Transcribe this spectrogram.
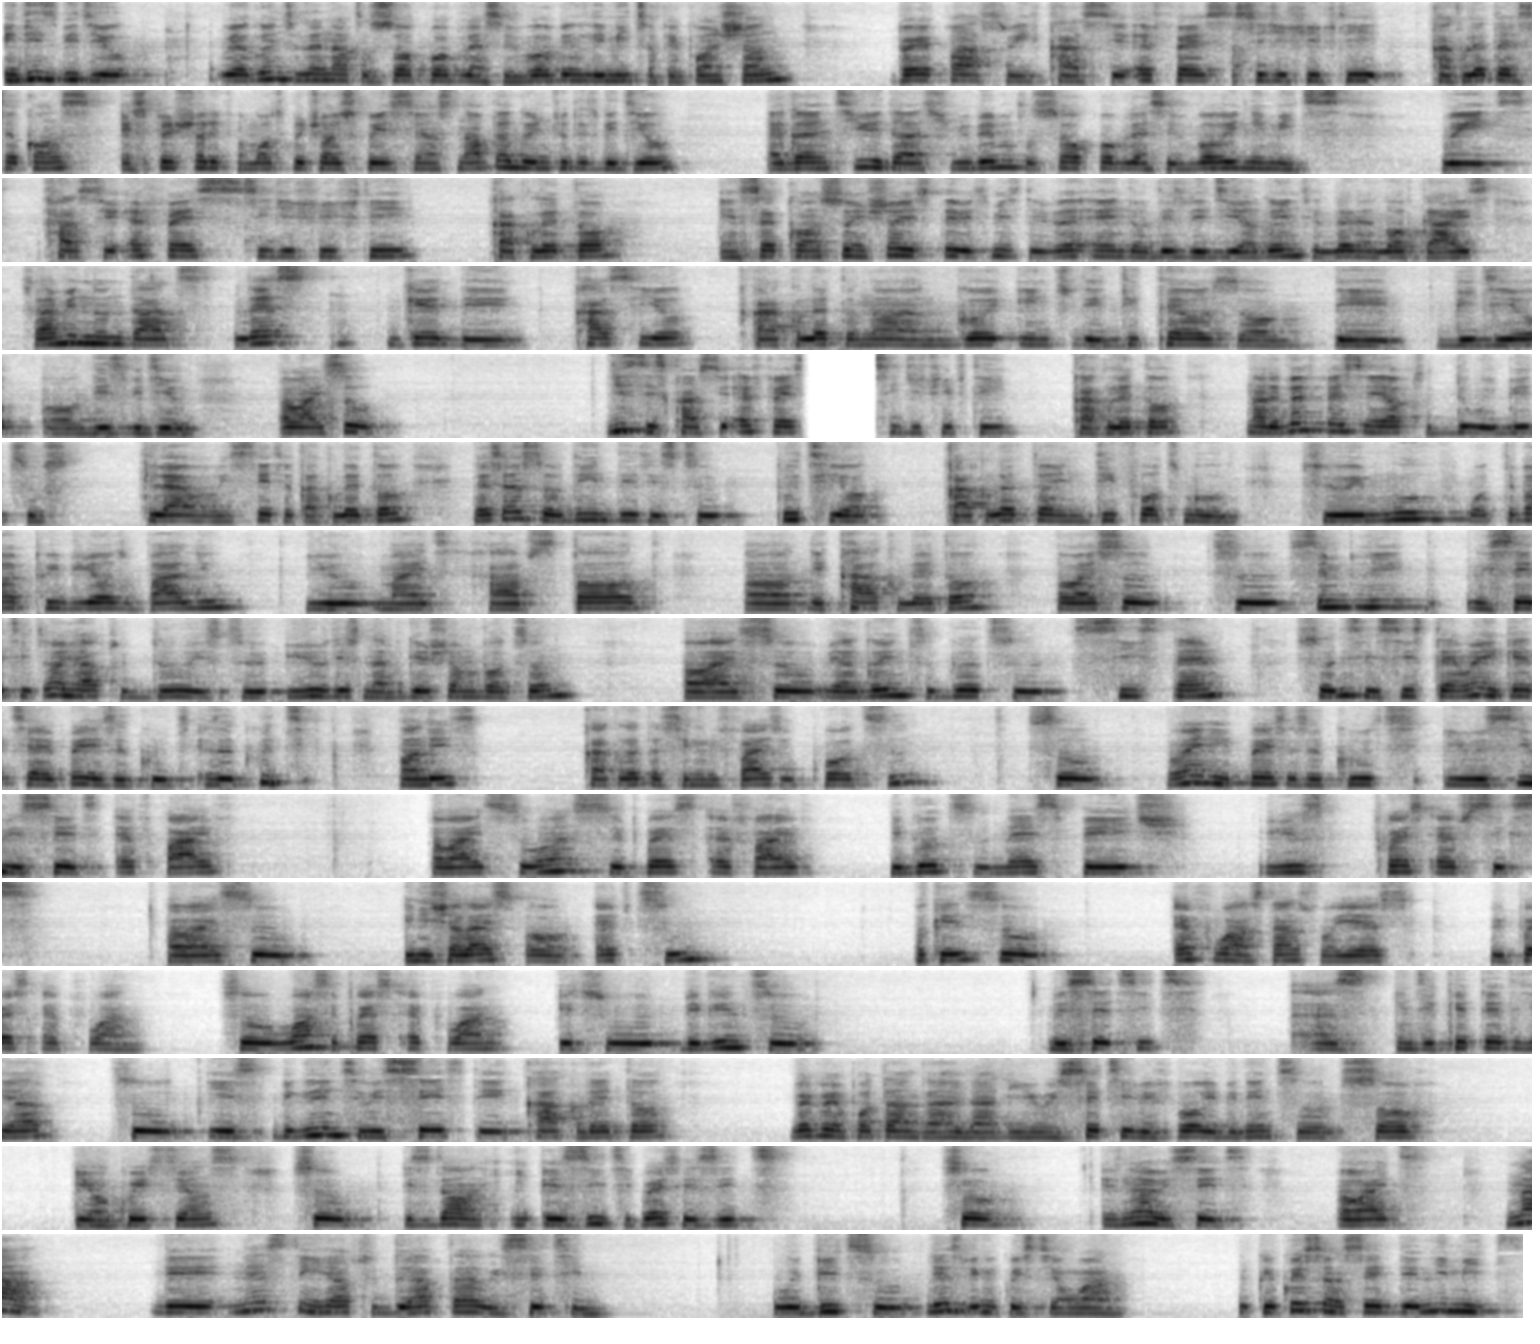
In this video, we are going to learn how to solve problems involving limits of a function very fast with Casio fx-CG50 calculator in seconds, especially for multiple choice questions. Now, after going through this video, I guarantee you that you'll be able to solve problems involving limits with Casio fx-CG50 calculator in seconds. So ensure you stay with me to the very end of this video. You're going to learn a lot, guys. So having known that, let's get the Casio calculator now and go into the details of the video or this video. Alright, so this is Casio FS CG50 calculator. Now the very first thing you have to do will be to clear or reset your calculator. The sense of doing this is to put your calculator in default mode to remove whatever previous value you might have stored on uh, the calculator. Alright, so to simply reset it, all you have to do is to use this navigation button Alright, so we are going to go to system. So this is system. When you get here, you press execute. Execute on this calculator signifies equal to. So when you press execute, you will see we set F5. Alright, so once you press F5, you go to next page, use press F6. Alright, so initialize or F2. Okay, so F1 stands for yes, we press F1. So once you press F1, it will begin to reset it as indicated here. So it's beginning to reset the calculator. Very important guys that you reset it before you begin to solve your questions. So it's done. is it press it? So it's now reset. Alright. Now the next thing you have to do after resetting will be to let's begin question one. The question said the limit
